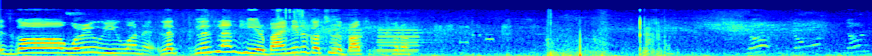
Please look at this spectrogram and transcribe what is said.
Let's go. Where do you want it? Let's Let's land here. But I need to go to the bathroom. Hold on. Don't, don't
